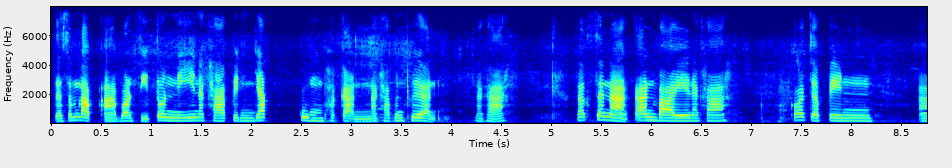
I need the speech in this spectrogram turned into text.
แต่สำหรับอ่าบอลสีต้นนี้นะคะ เป็นยักษ์กุมภกันนะคะเพื่อนๆนะคะ ลักษณะก้านใบนะคะ ก็จะเป็นอ่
